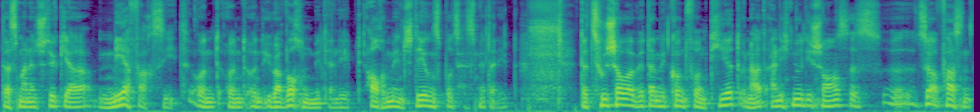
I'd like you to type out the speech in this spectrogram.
dass man ein Stück ja mehrfach sieht und, und, und über Wochen miterlebt, auch im Entstehungsprozess miterlebt. Der Zuschauer wird damit konfrontiert und hat eigentlich nur die Chance, es äh, zu erfassen.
